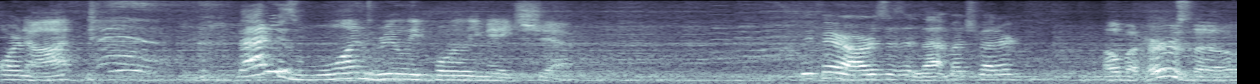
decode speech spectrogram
Or not. Batty is one really poorly made ship. To be fair, ours isn't that much better. Oh, but hers though.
